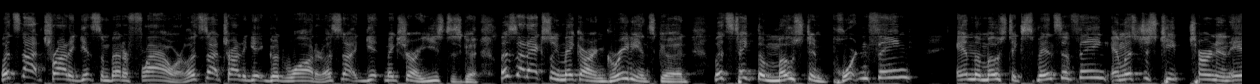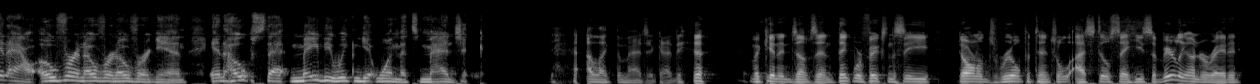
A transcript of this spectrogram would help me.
Let's not try to get some better flour. Let's not try to get good water. Let's not get make sure our yeast is good. Let's not actually make our ingredients good. Let's take the most important thing and the most expensive thing and let's just keep turning it out over and over and over again in hopes that maybe we can get one that's magic. I like the magic idea. McKinnon jumps in. Think we're fixing to see Darnold's real potential. I still say he's severely underrated,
